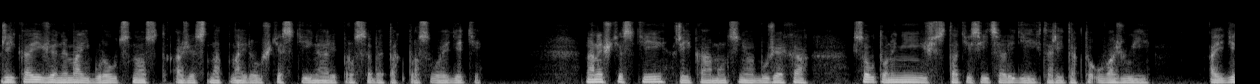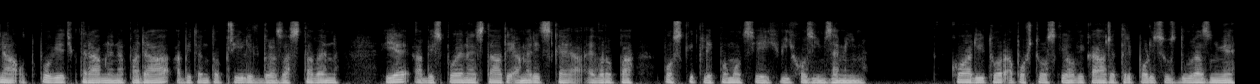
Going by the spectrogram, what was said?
Říkají, že nemají budoucnost a že snad najdou štěstí ne pro sebe, tak pro svoje děti. Na neštěstí, říká monsignor Bužecha, jsou to nyní již tisíce lidí, kteří takto uvažují. A jediná odpověď, která mne napadá, aby tento příliv byl zastaven, je, aby Spojené státy americké a Evropa poskytly pomoc jejich výchozím zemím. Koaditor apoštolského vikáře Tripolisu zdůrazňuje,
